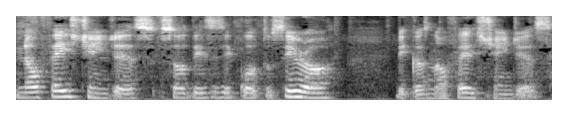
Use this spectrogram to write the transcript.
no phase changes so this is equal to zero because no phase changes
